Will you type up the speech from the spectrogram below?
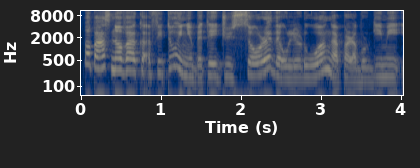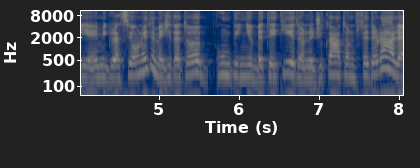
Më pas Novak fitoi një betejë gjyqësore dhe u lirua nga paraburgimi i emigracionit, megjithatë humbi një betejë tjetër në Gjykatën Federale,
